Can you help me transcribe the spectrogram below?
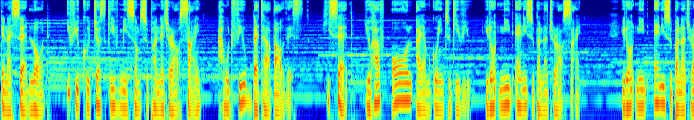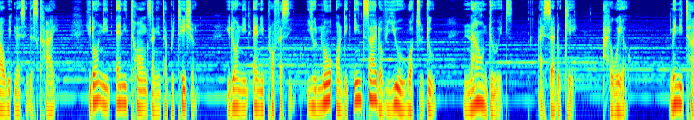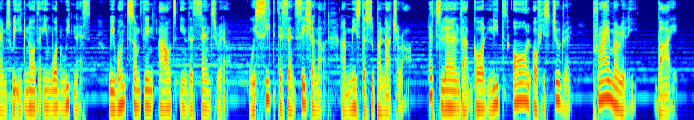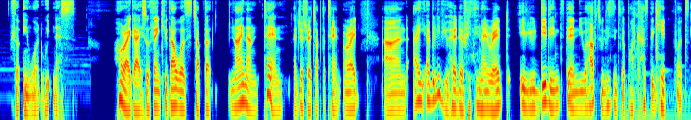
Then I said, Lord, if you could just give me some supernatural sign, I would feel better about this. He said, You have all I am going to give you. You don't need any supernatural sign. You don't need any supernatural witness in the sky. You don't need any tongues and interpretation. You don't need any prophecy. You know on the inside of you what to do. Now do it. I said, okay, I will. Many times we ignore the inward witness. We want something out in the sense realm. We seek the sensational and miss the supernatural. Let's learn that God leads all of his children primarily by the inward witness. All right, guys, so thank you. That was chapter 9 and 10. I just read chapter 10, all right? And I, I believe you heard everything I read. If you didn't, then you have to listen to the podcast again. But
